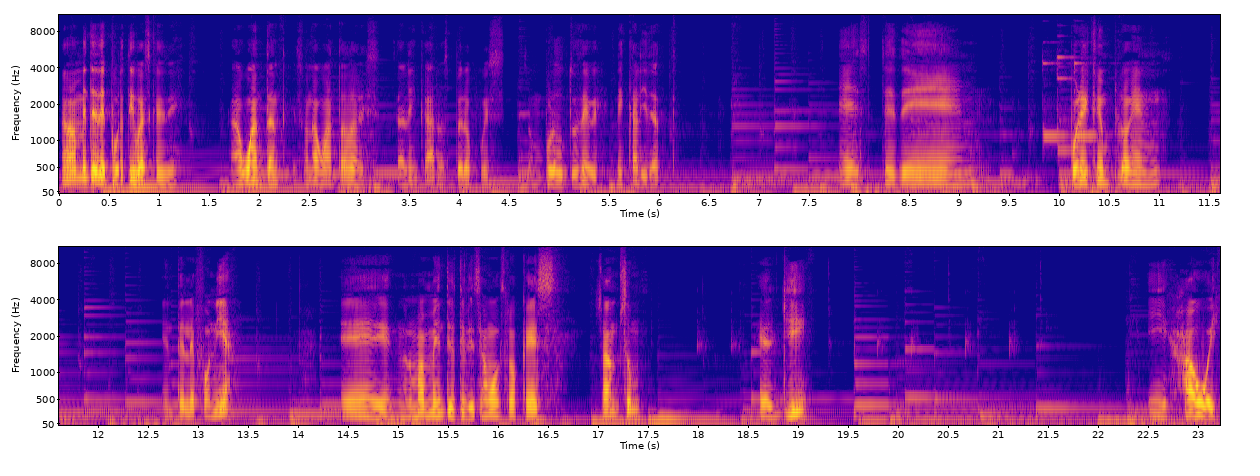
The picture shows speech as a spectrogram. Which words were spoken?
Normalmente deportivas que se aguantan que son aguantadores. Salen caros pero pues son productos de, de calidad. Este de por ejemplo en en telefonía eh, normalmente utilizamos lo que es Samsung, LG y Huawei.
